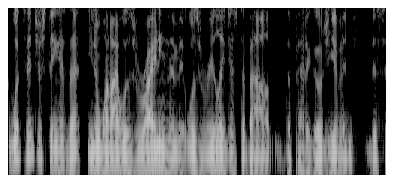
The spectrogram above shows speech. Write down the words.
what's interesting is that you know when I was writing them, it was really just about the pedagogy of inf- this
